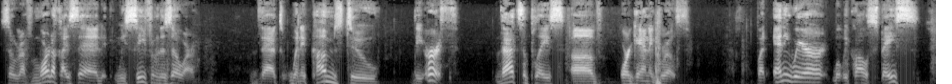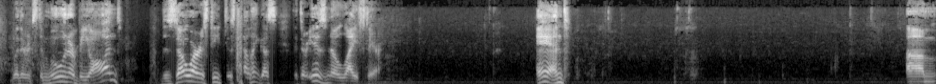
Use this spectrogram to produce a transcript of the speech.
So Rav Mordechai said, we see from the Zohar that when it comes to the earth, that's a place of organic growth. But anywhere, what we call space, whether it's the moon or beyond, The Zohar is, te- is telling us that there is no life there. And um,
